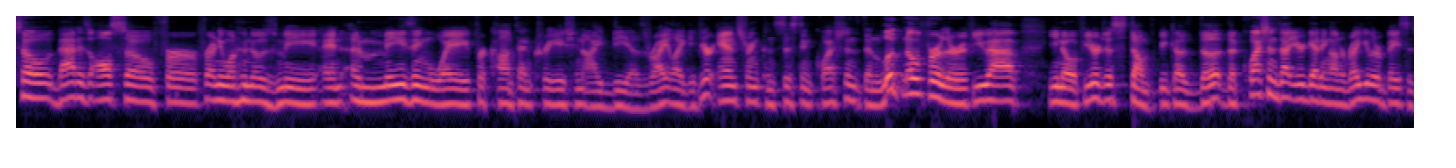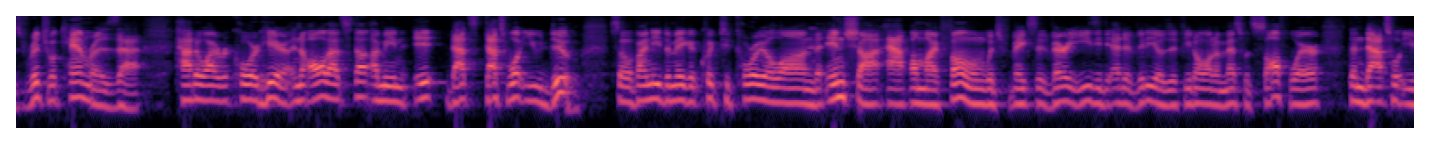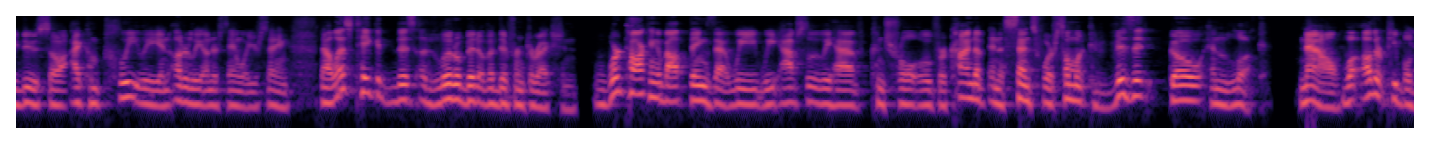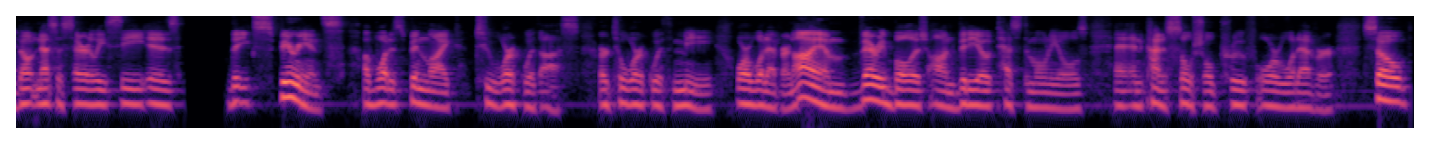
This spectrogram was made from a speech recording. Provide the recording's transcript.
So that is also for for anyone who knows me an, amazing way for content creation ideas, right? Like if you're answering consistent questions, then look no further if you have, you know, if you're just stumped because the the questions that you're getting on a regular basis, Rich, what camera is that? How do I record here and all that stuff. I mean, it that's that's what you do. So if I need to make a quick tutorial on the InShot app on my phone, which makes it very easy to edit videos if you don't want to mess with software, then that's what you do. So I completely and utterly understand what you're saying. Now let's take this a little bit of a different direction. We're talking about things that we we absolutely have control over, kind of in a sense where someone could visit, go and look. Now, what other people don't necessarily see is the experience of what it's been like to work with us or to work with me or whatever. And I am very bullish on video testimonials and, and kind of social proof or whatever. So,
